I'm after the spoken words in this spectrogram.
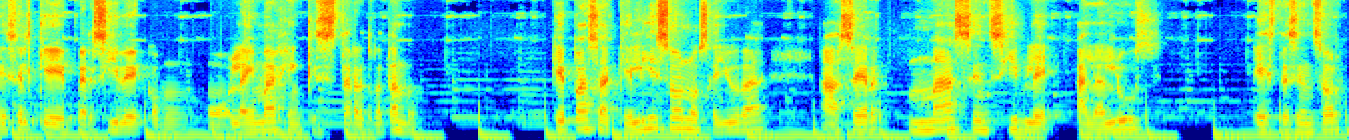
es el que percibe como la imagen que se está retratando. ¿Qué pasa? Que el ISO nos ayuda a hacer más sensible a la luz este sensor.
